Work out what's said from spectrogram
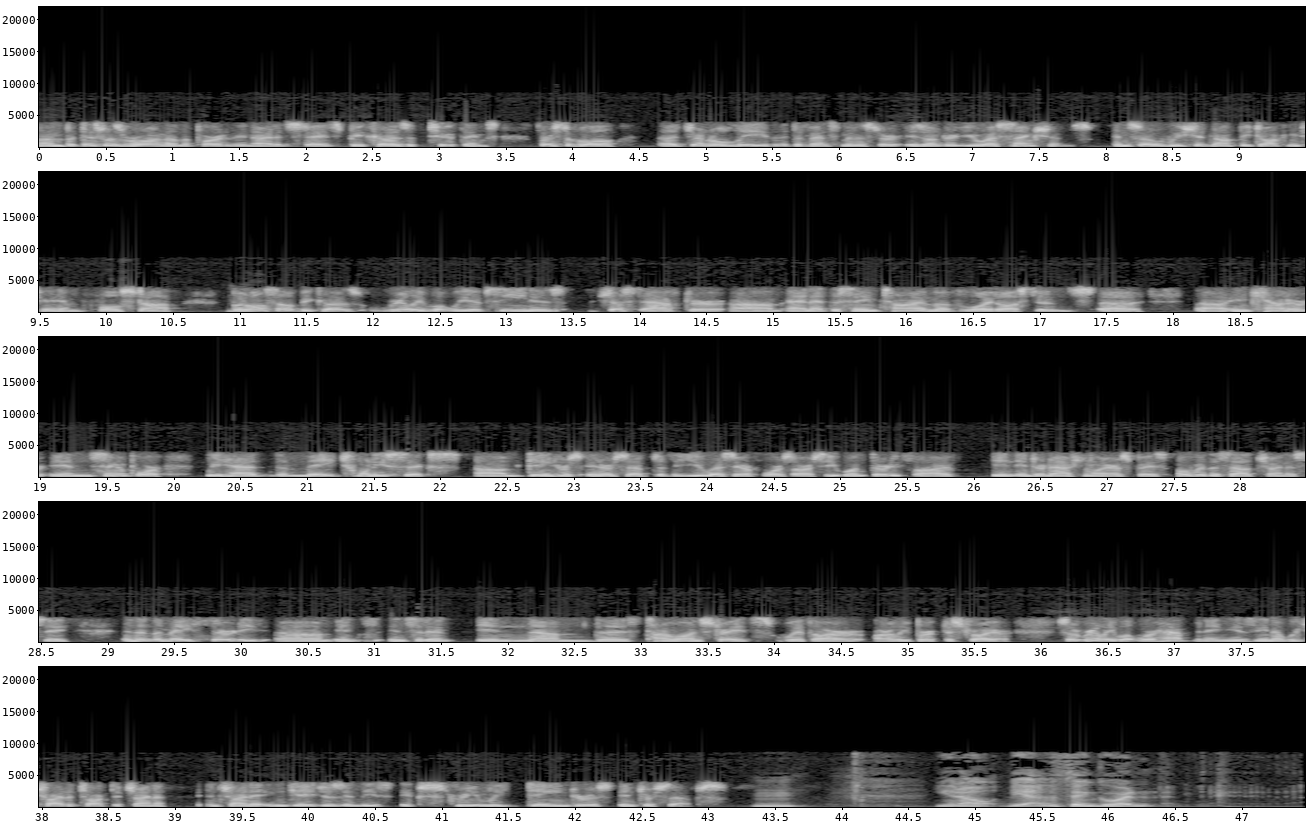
Um, but this was wrong on the part of the United States because of two things. First of all, uh, General Li, the defense minister, is under U.S. sanctions, and so we should not be talking to him full stop. But mm-hmm. also because really what we have seen is just after um, and at the same time of Lloyd Austin's uh, uh, encounter in Singapore, we had the May 26 um, dangerous intercept of the U.S. Air Force RC 135 in international airspace over the South China Sea. And then the May 30 um, in, incident in um, the Taiwan Straits with our Arleigh Burke destroyer. So really, what we're happening is, you know, we try to talk to China, and China engages in these extremely dangerous intercepts. Mm. You know, the other thing, Gordon.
